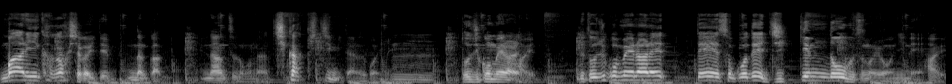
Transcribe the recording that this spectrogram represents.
周りに科学者がいてなんかなんつうのかな地下基地みたいなところにうん。閉じ込められて、はい。で閉じ込められてそこで実験動物のようにね、はい。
